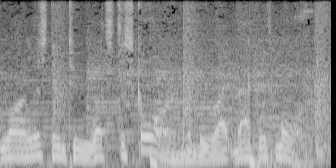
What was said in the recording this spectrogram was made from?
You are listening to What's the Score? And we'll be right back with more.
